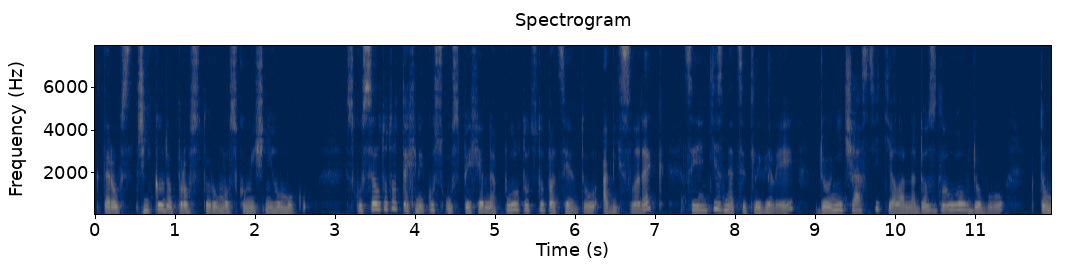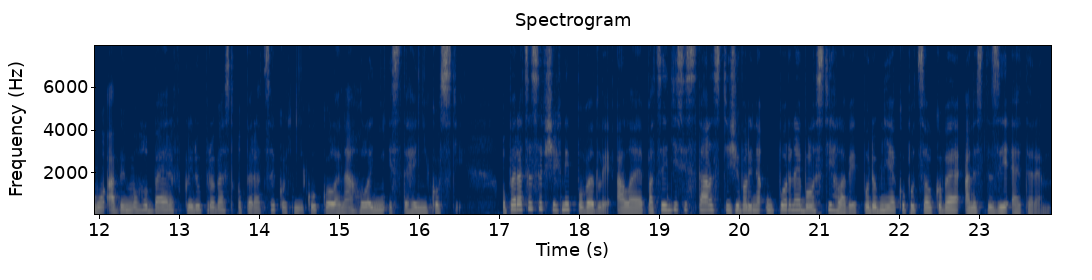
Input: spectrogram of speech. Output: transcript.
kterou vstříkl do prostoru mozkomíšního moku. Zkusil tuto techniku s úspěchem na půl tuctu pacientů a výsledek? Pacienti znecitlivěli v dolní části těla na dost dlouhou dobu k tomu, aby mohl Bayer v klidu provést operace kotníku, kolena, holení i stehenní kosti. Operace se všechny povedly, ale pacienti si stále stěžovali na úporné bolesti hlavy, podobně jako po celkové anestezii éterem.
